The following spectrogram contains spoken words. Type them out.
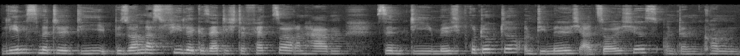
Lebensmittel, die besonders viele gesättigte Fettsäuren haben, sind die Milchprodukte und die Milch als solches. Und dann kommen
